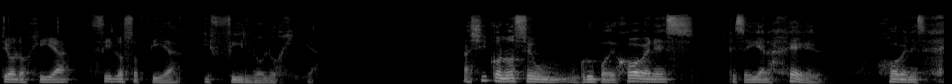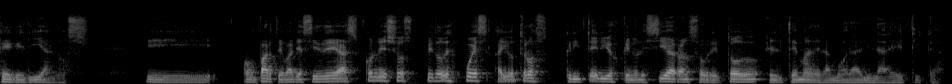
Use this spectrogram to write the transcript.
teología, filosofía y filología. Allí conoce un grupo de jóvenes que seguían a Hegel, jóvenes hegelianos, y comparte varias ideas con ellos, pero después hay otros criterios que no le cierran, sobre todo el tema de la moral y la ética.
